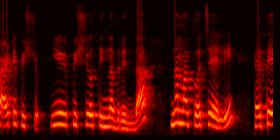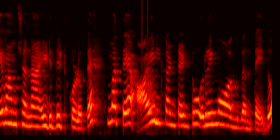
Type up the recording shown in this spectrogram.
ಫ್ಯಾಟಿ ಫಿಶ್ಶು ಈ ಫಿಶ್ಶು ತಿನ್ನೋದ್ರಿಂದ ನಮ್ಮ ತ್ವಚೆಯಲ್ಲಿ ತೇವಾಂಶನ ಹಿಡಿದಿಟ್ಕೊಳ್ಳುತ್ತೆ. ಮತ್ತು ಆಯಿಲ್ ಕಂಟೆಂಟು ರಿಮೂವ್ ಆಗದಂತೆ ಇದು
